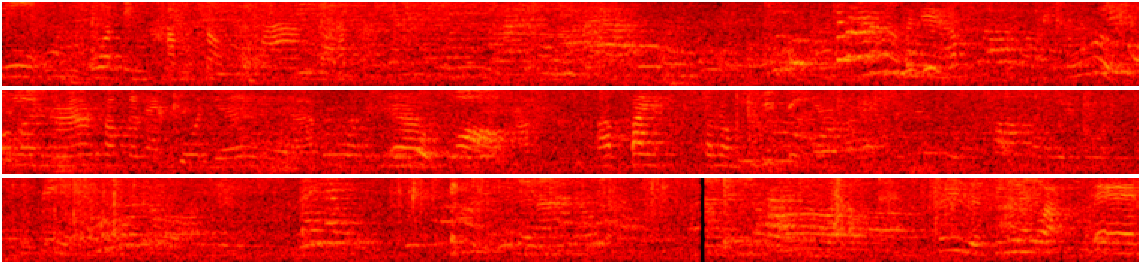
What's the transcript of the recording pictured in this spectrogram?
นี่อุ่นตัวติ่งคำสองข้างนะครับเป็นไงครับรู้สึกดีนะช็อกโกแลตโคตรเยอะเลยครับรู้สึกกรอบครับ เอาไปขนมชิ้นที่สี่นะครับที่สี่ เดี๋ยวนะแล้วอันที่เอ่อ เฮ้ยเหลือชิ้นหนึงว่ะเป็น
